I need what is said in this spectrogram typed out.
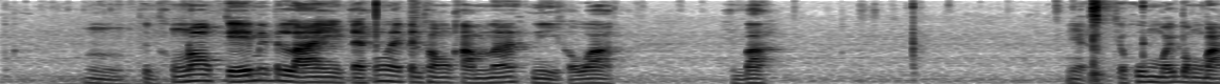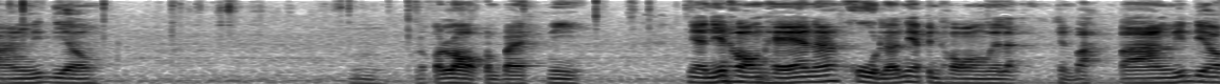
ำอืม ถึงข้างนอกเก๊ไม่เป็นไร แต่ข้างในเป็นทองคำนะนี่เขาว่า เห็นปะเนี่ยจะหุ้มไว้บางๆนิดเดียว อืม แล้วก็หลอกกันไปนี่ เนี่ยอันนี้ทองแท้นะ ขูดแล้วเนี่ยเป็นทองเลยแหละ เห็นปะบางนิดเดียว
